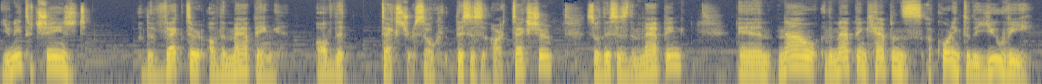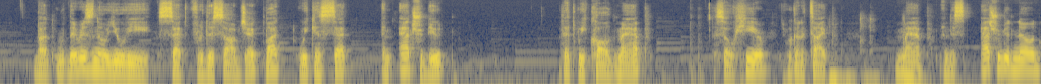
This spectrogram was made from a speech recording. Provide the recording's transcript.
you need to change the vector of the mapping of the texture. So this is our texture. So this is the mapping. And now the mapping happens according to the UV, but there is no UV set for this object, but we can set an attribute that we called map. So here we're going to type map in this attribute node,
